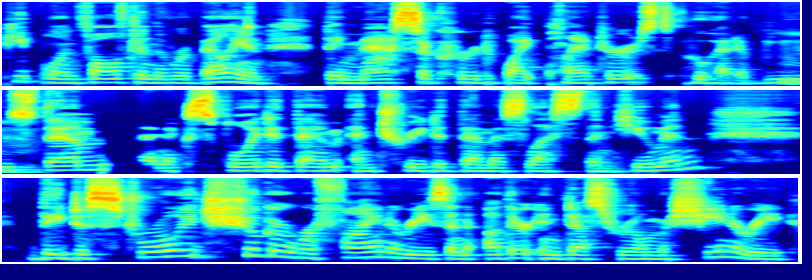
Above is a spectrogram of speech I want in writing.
people involved in the rebellion they massacred white planters who had abused mm. them and exploited them and treated them as less than human. They destroyed sugar refineries and other industrial machinery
